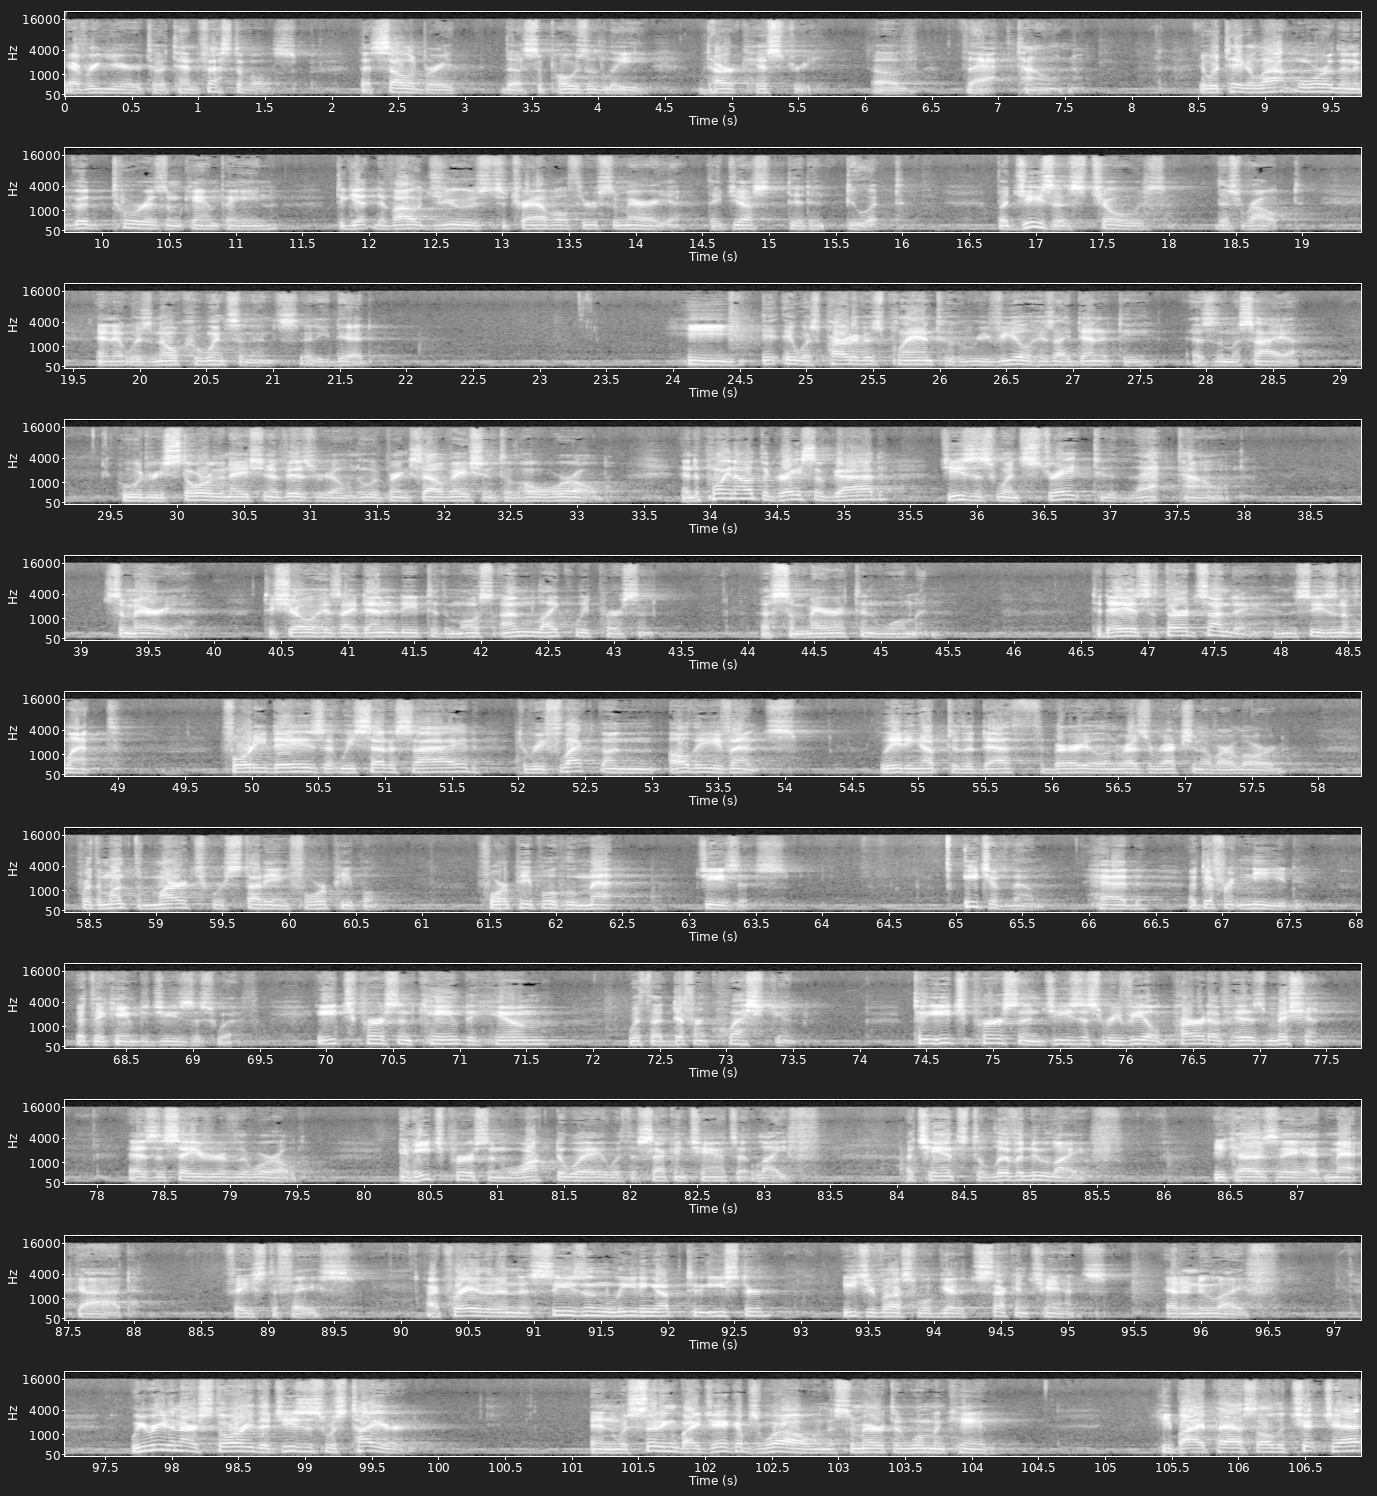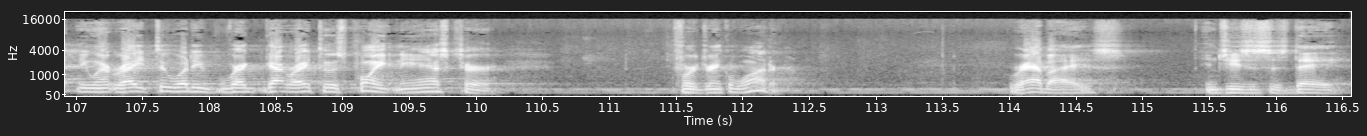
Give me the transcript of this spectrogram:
every year to attend festivals that celebrate the supposedly dark history of that town. It would take a lot more than a good tourism campaign to get devout Jews to travel through Samaria. They just didn't do it. But Jesus chose this route, and it was no coincidence that he did. He, it was part of his plan to reveal his identity as the Messiah, who would restore the nation of Israel and who would bring salvation to the whole world. And to point out the grace of God, Jesus went straight to that town, Samaria, to show his identity to the most unlikely person, a Samaritan woman. Today is the third Sunday in the season of Lent, 40 days that we set aside to reflect on all the events leading up to the death, burial, and resurrection of our Lord. For the month of March, we're studying four people, four people who met Jesus. Each of them had a different need that they came to Jesus with. Each person came to him with a different question to each person, Jesus revealed part of his mission as the Savior of the world. And each person walked away with a second chance at life, a chance to live a new life because they had met God face to face. I pray that in this season leading up to Easter, each of us will get a second chance at a new life. We read in our story that Jesus was tired and was sitting by Jacob's well when the Samaritan woman came. He bypassed all the chit chat and he went right to what he got right to his point and he asked her for a drink of water. Rabbis in Jesus' day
